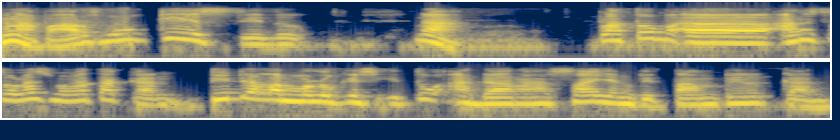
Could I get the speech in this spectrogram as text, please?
Kenapa harus melukis gitu? Nah, Plato uh, Aristoteles mengatakan di dalam melukis itu ada rasa yang ditampilkan.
